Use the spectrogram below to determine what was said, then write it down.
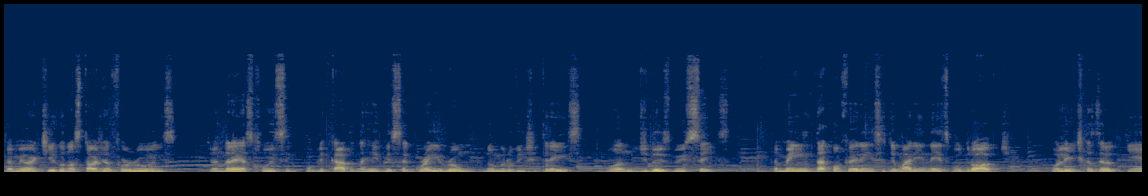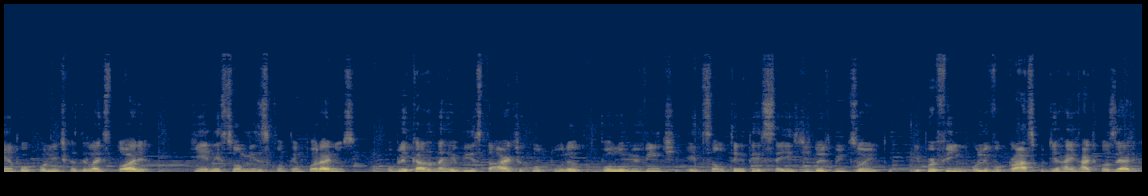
Também o artigo Nostalgia for Ruins, de Andreas Huysen, publicado na revista Grey Room, número 23, no ano de 2006. Também da conferência de Maria Inês Mudrovich, Políticas del Tiempo, Políticas de la História, Quienes são Mises Contemporâneos, publicado na revista Arte e Cultura, volume 20, edição 36 de 2018, e por fim, o livro clássico de Reinhard Kozelek,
